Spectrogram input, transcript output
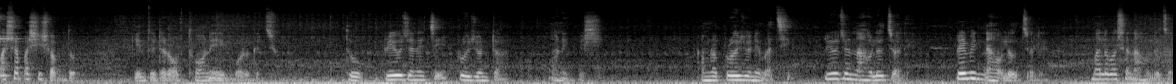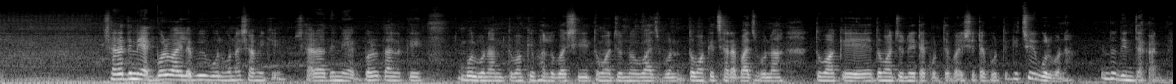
পাশাপাশি শব্দ। কিন্তু এটার অর্থ অনেক বড় কিছু। তো প্রিয়জনের চেয়ে প্রয়োজনটা অনেক বেশি। আমরা প্রয়োজনে বাঁচি। প্রিয়জন না হলেও চলে। প্রেমিক না হলেও চলে। ভালোবাসা না হলেও চলে। সারাদিনে একবারও আই লাভ ইউ বলব না স্বামীকে। সারাদিনে একবারও তাকে বলব না, আমি তোমাকে ভালোবাসি, তোমার জন্য বাঁচবো তোমাকে ছাড়া বাঁচবো না, তোমাকে, তোমার জন্য এটা করতে পারি, সেটা করতে কিছুই বলব না। কিন্তু দিনটা কাটবে।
